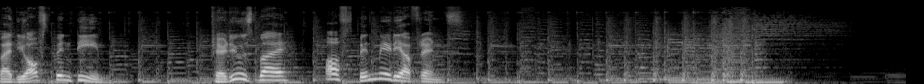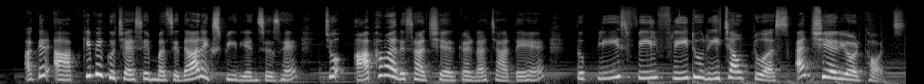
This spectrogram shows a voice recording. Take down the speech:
by the Offspin team produced by Offspin media friends अगर आपके भी कुछ ऐसे मज़ेदार एक्सपीरियंसेस हैं, जो आप हमारे साथ शेयर करना चाहते हैं तो please feel free to reach out to us and share your thoughts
